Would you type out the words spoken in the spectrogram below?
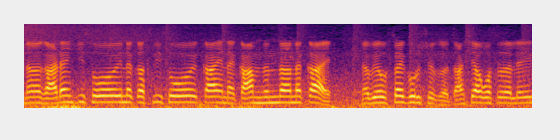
न गाड्यांची सोय न कसली सोय काय नाही. कामधंदा न काय. ना व्यवसाय करू शकत. अशी अवस्था झाली आहे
